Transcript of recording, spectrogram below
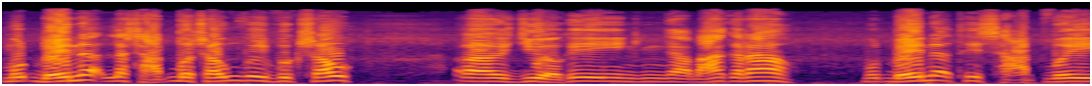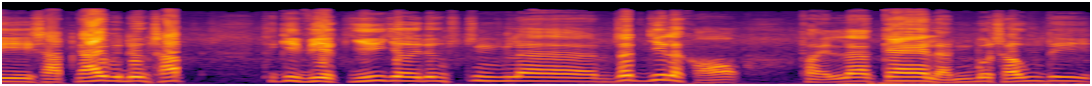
một bên là sát bờ sông với vực sâu ờ, giữa cái ngã ba cà rào một bên thì sát với sát ngay với đường sắt. Thì cái việc di dời đường là rất là khó. Phải là kè lẫn bờ sông thì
